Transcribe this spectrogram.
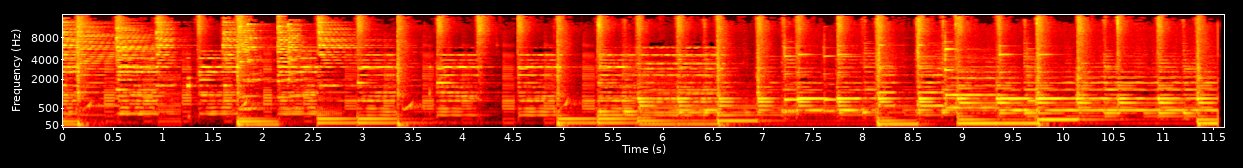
Bye.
